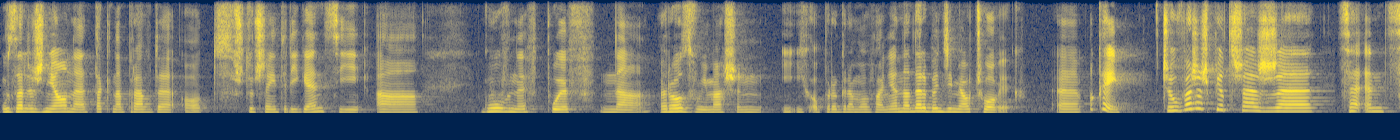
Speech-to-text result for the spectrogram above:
uzależnione tak naprawdę od sztucznej inteligencji, a główny wpływ na rozwój maszyn i ich oprogramowania nadal będzie miał człowiek. E, Okej. Czy uważasz, Piotrze, że CNC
